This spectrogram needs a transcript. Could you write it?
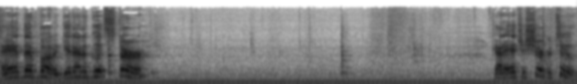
Add that butter. Get that a good stir. Gotta add your sugar too.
